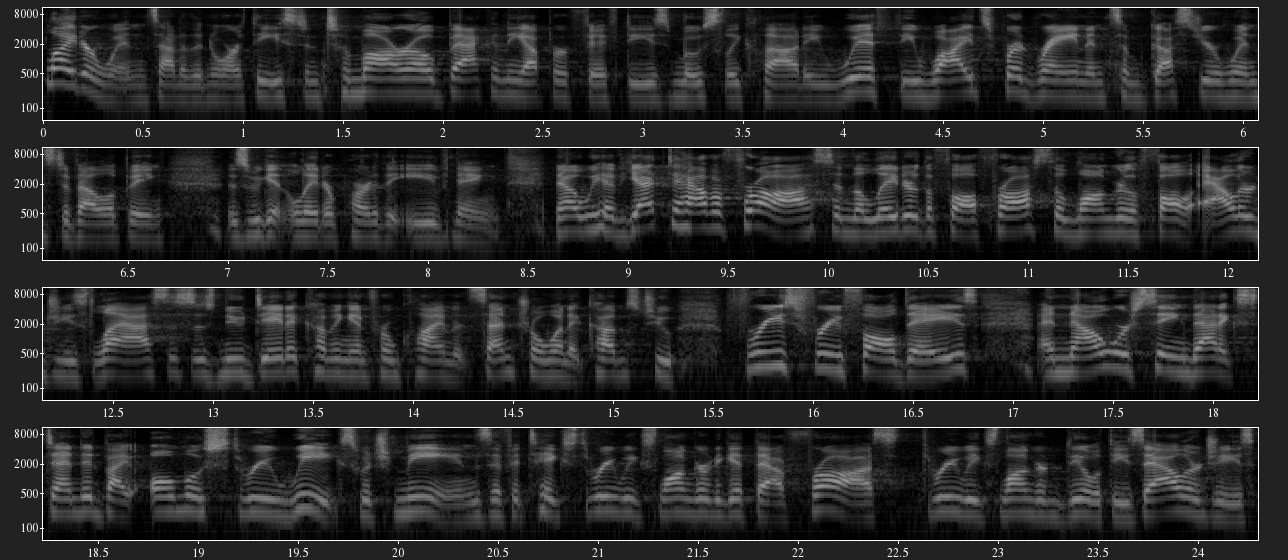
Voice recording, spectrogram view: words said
lighter winds out of the northeast. And tomorrow, back in the upper 50s. 50s, mostly cloudy with the widespread rain and some gustier winds developing as we get in the later part of the evening. Now we have yet to have a frost and the later the fall frost, the longer the fall allergies last. This is new data coming in from Climate Central when it comes to freeze free fall days. And now we're seeing that extended by almost three weeks, which means if it takes three weeks longer to get that frost, three weeks longer to deal with these allergies,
